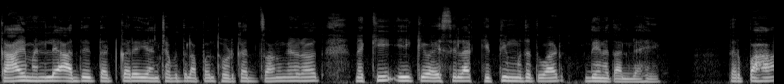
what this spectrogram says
काय म्हणले आदित्य तटकरे यांच्याबद्दल आपण थोडक्यात जाणून घेणार आहोत. नक्की ई के वाय सीला किती मुदत वाढ देण्यात आलेली आहे? तर पहा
